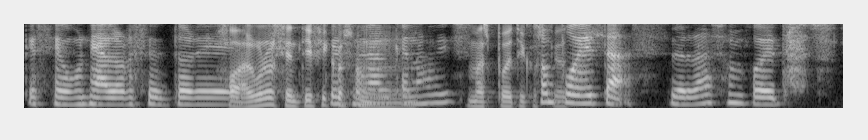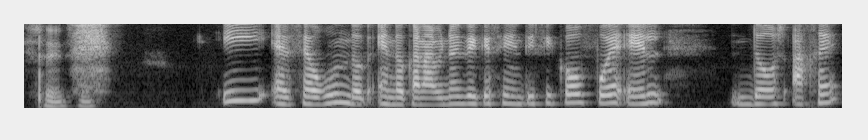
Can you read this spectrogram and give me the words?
que se une a los receptores. Jo, algunos científicos son son al cannabis. más poéticos Son que otros. poetas, ¿verdad? Son poetas. Sí, sí. Y el segundo endocannabinoide que se identificó fue el 2-AG,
